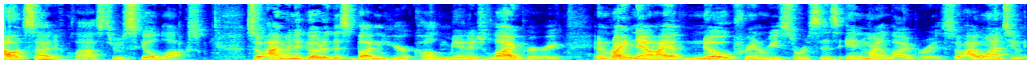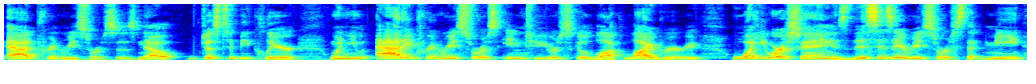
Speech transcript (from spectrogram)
outside of class through skill blocks. So I'm going to go to this button here called Manage Library. And right now I have no print resources in my library. So I want to add print resources. Now, just to be clear, when you add a print resource into your skill block library, what you are saying is this is a resource that me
